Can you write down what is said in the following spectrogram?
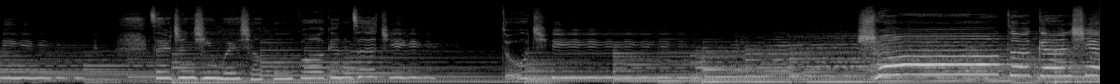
密。再真心微笑，不过跟自己赌气。说的感谢，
